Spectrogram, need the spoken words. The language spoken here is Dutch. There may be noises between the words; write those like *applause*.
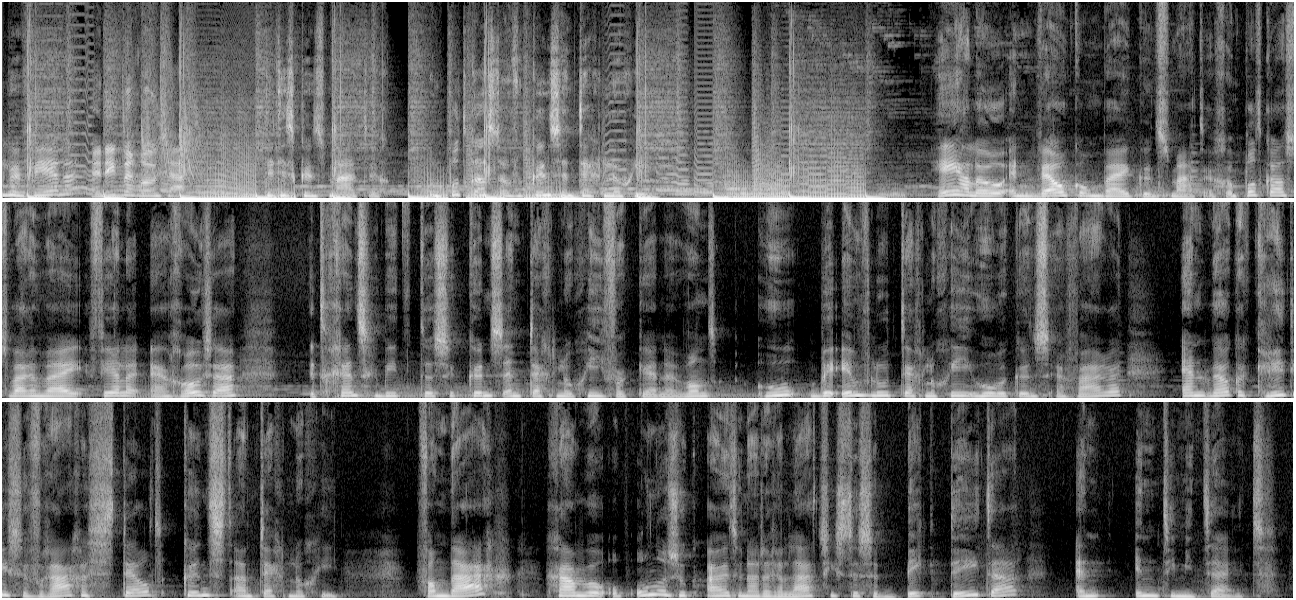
Ik ben Veerle. En ik ben Rosa. Dit is Kunstmatig, een podcast over kunst en technologie. Hey hallo en welkom bij Kunstmatig, een podcast waarin wij, Veerle en Rosa, het grensgebied tussen kunst en technologie verkennen. Want hoe beïnvloedt technologie hoe we kunst ervaren en welke kritische vragen stelt kunst aan technologie? Vandaag gaan we op onderzoek uit naar de relaties tussen big data en intimiteit.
